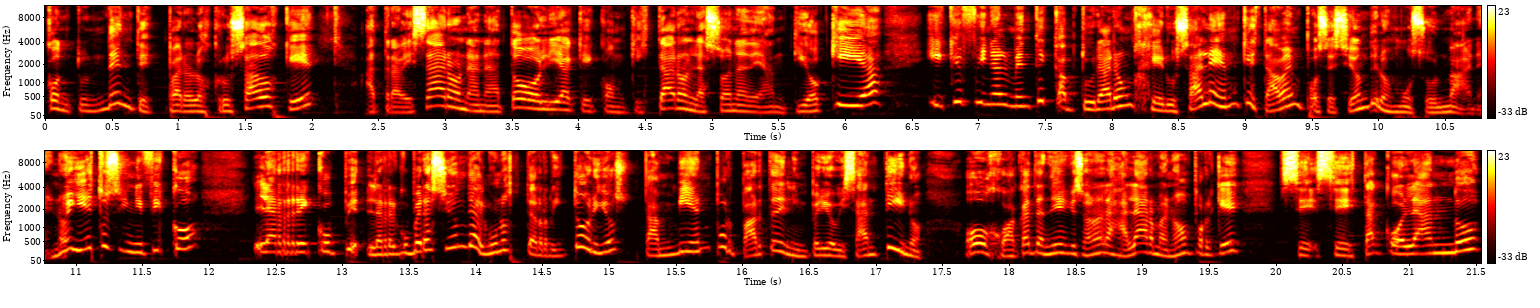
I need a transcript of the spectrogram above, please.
contundente para los cruzados que atravesaron Anatolia, que conquistaron la zona de Antioquía y que finalmente capturaron Jerusalén, que estaba en posesión de los musulmanes. ¿no? Y esto significó la, recuperación de algunos territorios también por parte del imperio bizantino. Ojo, acá tendrían que sonar las alarmas, ¿no? Porque se, está colando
